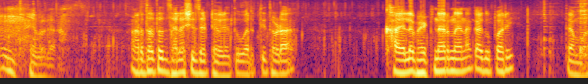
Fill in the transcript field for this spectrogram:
हे बघा. अर्धा तास झाला शिजत ठेवले तू वरती थोडा खायला भेटणार नाही ना काय दुपारी? त्यामुळं.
